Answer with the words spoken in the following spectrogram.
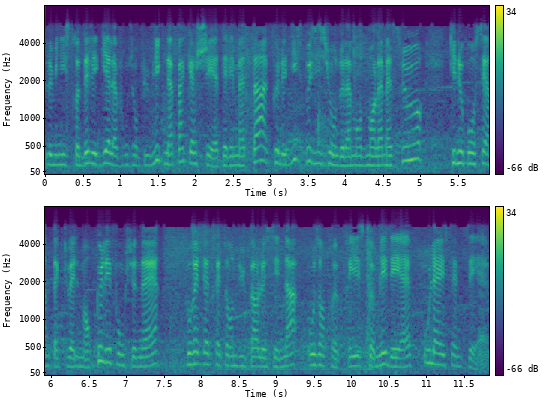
le ministre délégué à la fonction publique, n'a pas caché à Télématin que les dispositions de l'amendement Lamassoure, qui ne concernent actuellement que les fonctionnaires, pourraient être étendues par le Sénat aux entreprises comme l'EDF ou la SNCF.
